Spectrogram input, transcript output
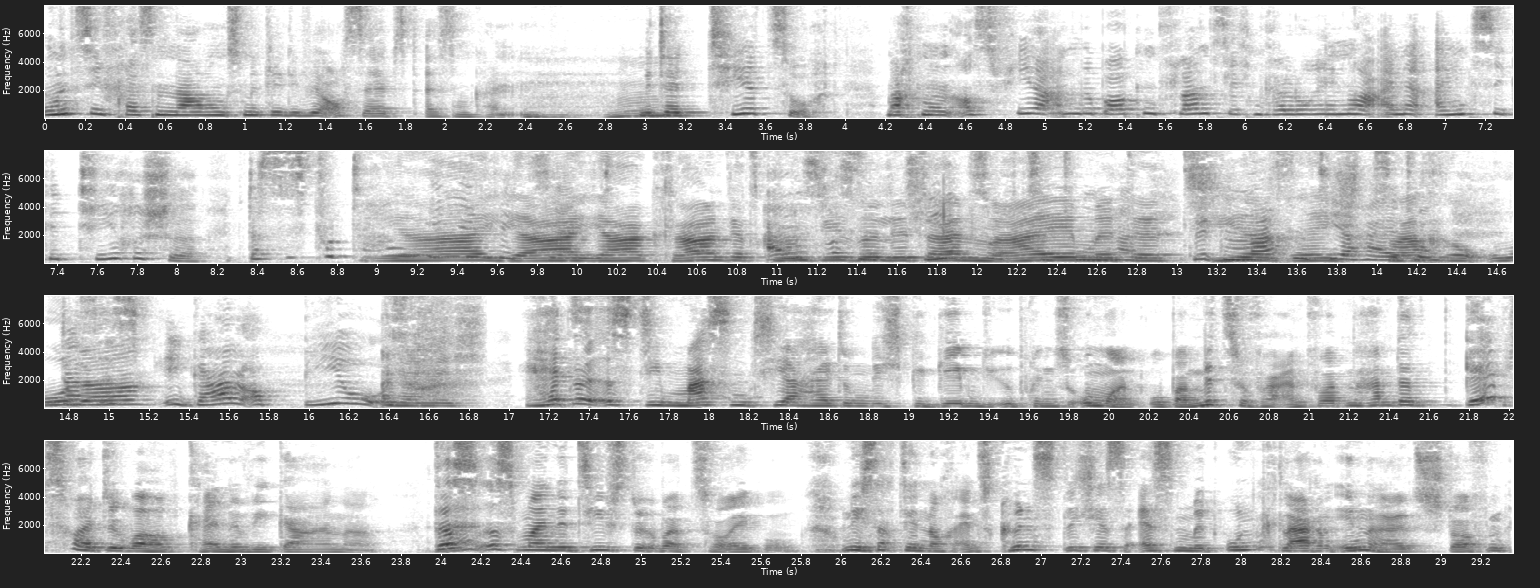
Und sie fressen Nahrungsmittel, die wir auch selbst essen könnten. Mhm. Mit der Tierzucht macht man aus vier angebauten pflanzlichen Kalorien nur eine einzige tierische. Das ist total Ja, ja, ja, klar. Und jetzt kommt Alles, diese Litanei mit der mit Massentierhaltung. Tierrechtssache, oder? Das ist egal, ob Bio oder nicht. Hätte es die Massentierhaltung nicht gegeben, die übrigens Oma und Opa mitzuverantworten haben, dann gäbe es heute überhaupt keine Veganer. Das ist meine tiefste Überzeugung. Und ich sag dir noch eins, künstliches Essen mit unklaren Inhaltsstoffen,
